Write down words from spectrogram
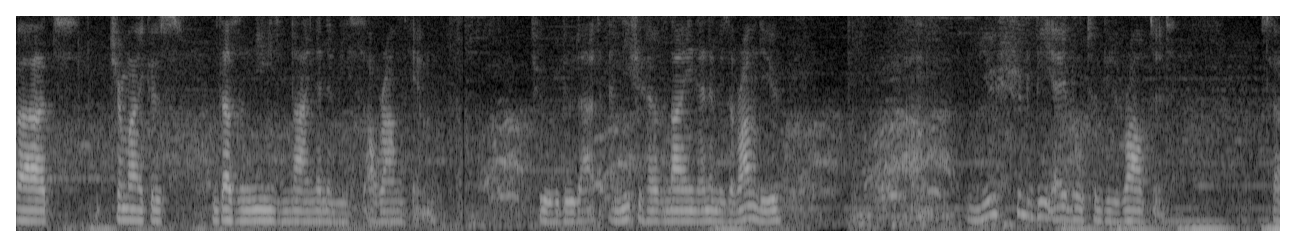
But Germanicus doesn't need 9 enemies around him to do that. And if you have 9 enemies around you, um, you should be able to be routed. So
